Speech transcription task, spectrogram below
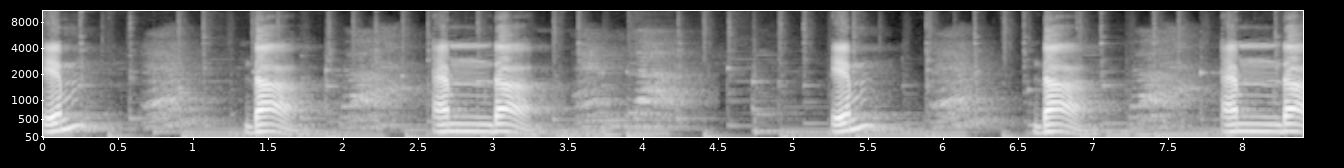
ఎం డా. ఎం డా. ఎం డా. ఎం డా.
